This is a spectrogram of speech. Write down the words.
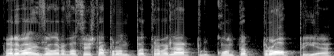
Parabéns, agora você está pronto para trabalhar por conta própria.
